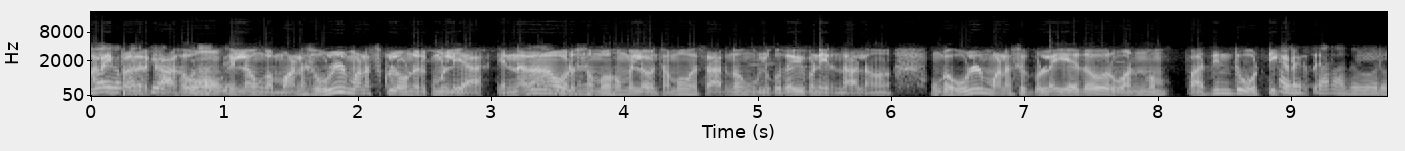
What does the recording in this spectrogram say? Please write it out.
மறைப்பதற்காகவும். இல்ல உங்க மனசு உள் மனசுக்குள்ள ஒண்ணு இருக்கும் இல்லையா? என்னதான் ஒரு. சமூகம் இல்ல ஒரு சமூக சார்ந்தவங்க உங்களுக்கு உதவி பண்ணியிருந்தாலும் உங்க உள் மனசுக்குள்ள ஏதோ ஒரு வன்மம் பதிந்து ஒட்டி கிடக்குது. சார் அது ஒரு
